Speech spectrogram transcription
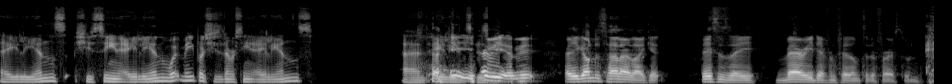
Aliens. She's seen Alien with me, but she's never seen Aliens. And Aliens Have is you- have you- are you going to tell her like it? This is a very different film to the first one. Do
